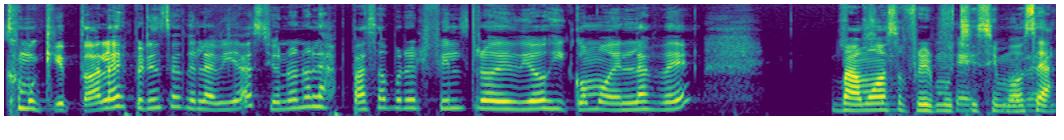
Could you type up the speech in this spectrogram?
como que todas las experiencias de la vida, si uno no las pasa por el filtro de Dios y cómo Él las ve, vamos a sufrir sí, muchísimo. o sea,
